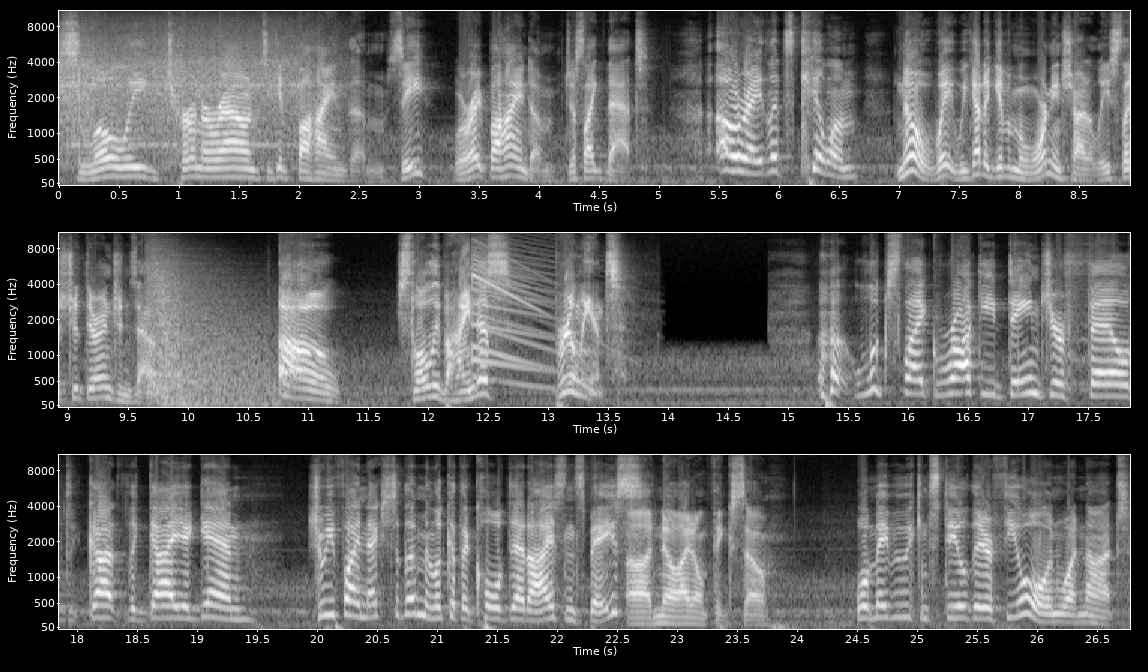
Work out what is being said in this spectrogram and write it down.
slowly turn around to get behind them. See? We're right behind them, just like that. Alright, let's kill them. No, wait, we gotta give them a warning shot at least. Let's shoot their engines out. Oh! Slowly behind us? Brilliant! Looks like Rocky Dangerfield got the guy again. Should we fly next to them and look at their cold dead eyes in space? Uh, no, I don't think so. Well, maybe we can steal their fuel and whatnot.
